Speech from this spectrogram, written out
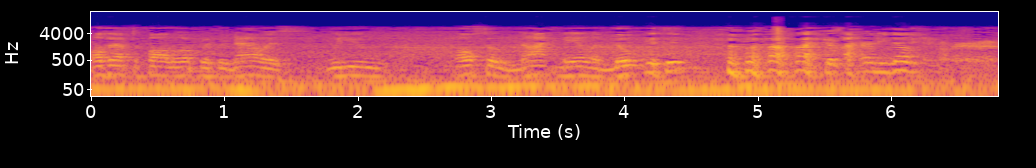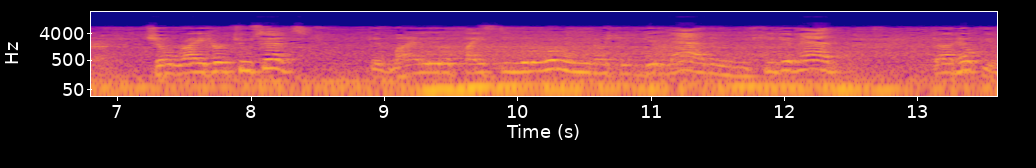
all I have to follow up with her now is, will you also not mail a note with it? Because I already know she'll write her two cents. Because my little feisty little woman, you know, she'd get mad, and if she get mad, God help you,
